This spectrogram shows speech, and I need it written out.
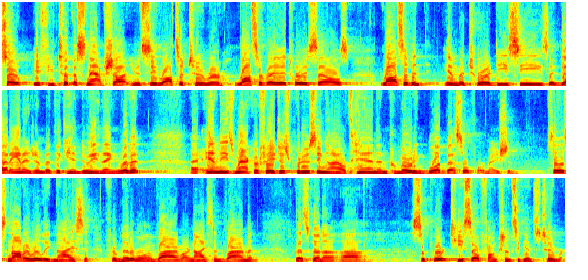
So if you took a snapshot, you would see lots of tumor, lots of regulatory cells, lots of immature DCs. They've got antigen, but they can't do anything with it. Uh, and these macrophages producing IL-10 and promoting blood vessel formation. So it's not a really nice, formidable environment or nice environment that's going to uh, support T cell functions against tumor.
